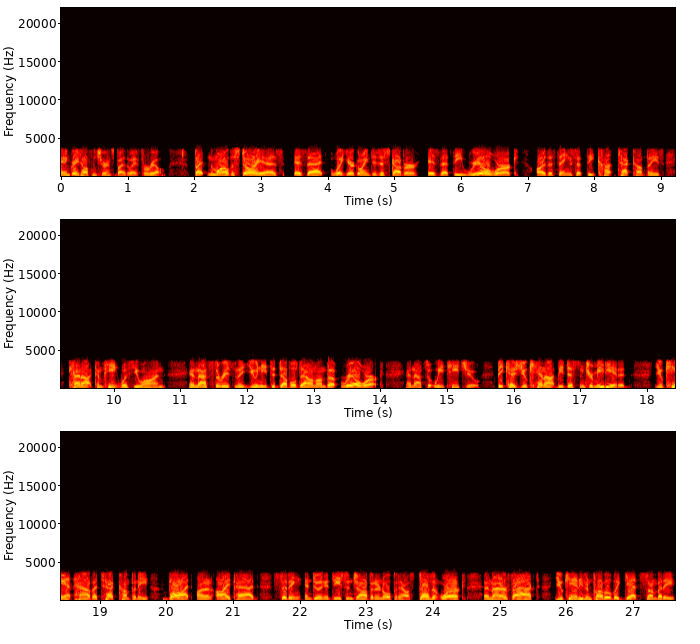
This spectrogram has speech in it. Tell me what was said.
And great health insurance, by the way, for real. But the moral of the story is is that what you're going to discover is that the real work are the things that the tech companies cannot compete with you on, and that's the reason that you need to double down on the real work. And that's what we teach you because you cannot be disintermediated. You can't have a tech company bought on an iPad sitting and doing a decent job at an open house. Doesn't work. As a matter of fact, you can't even probably get somebody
